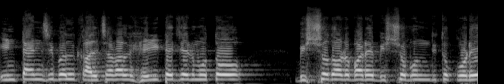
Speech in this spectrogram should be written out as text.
ইনট্যাঞ্জিবল কালচারাল হেরিটেজের মতো বিশ্ব দরবারে বিশ্ববন্দিত করে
